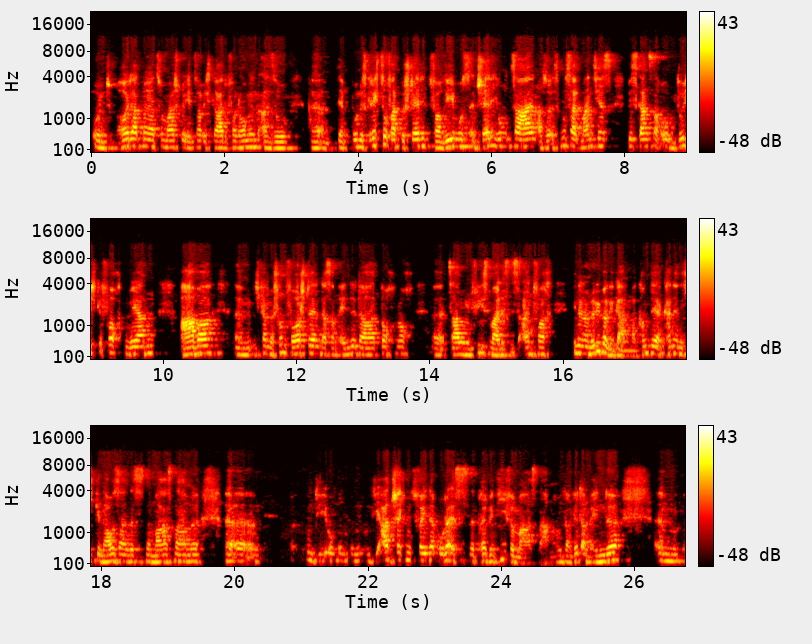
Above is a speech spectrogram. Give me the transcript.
Und heute hat man ja zum Beispiel, jetzt habe ich gerade vernommen, also äh, der Bundesgerichtshof hat bestätigt, VW muss Entschädigungen zahlen. Also es muss halt manches bis ganz nach oben durchgefochten werden. Aber ähm, ich kann mir schon vorstellen, dass am Ende da doch noch äh, Zahlungen fließen, weil es ist einfach ineinander übergegangen. Man konnte ja, kann ja nicht genau sagen, das ist eine Maßnahme, äh, um die, um, um, um die Ansteckung zu verhindern oder es ist eine präventive Maßnahme. Und dann wird am Ende ähm,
